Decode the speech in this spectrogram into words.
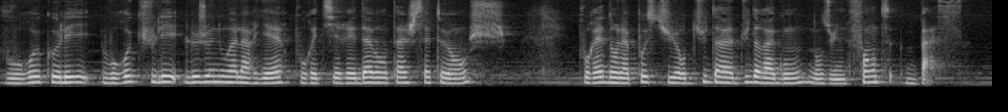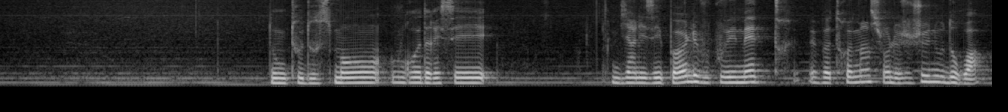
Vous, vous reculez le genou à l'arrière pour étirer davantage cette hanche pour être dans la posture du dragon, dans une fente basse. Donc tout doucement, vous redressez bien les épaules. Vous pouvez mettre votre main sur le genou droit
